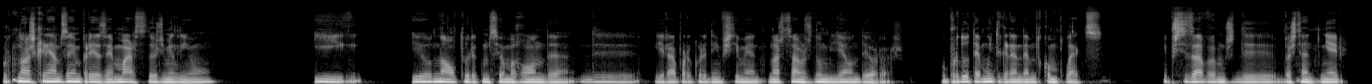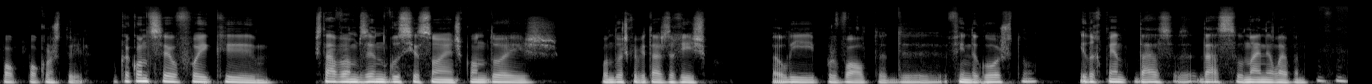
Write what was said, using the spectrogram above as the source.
Porque nós criámos a empresa em março de 2001 e eu, na altura, comecei uma ronda de ir à procura de investimento. Nós precisávamos de um milhão de euros. O produto é muito grande, é muito complexo e precisávamos de bastante dinheiro para, para o construir. O que aconteceu foi que estávamos em negociações com dois, com dois capitais de risco ali por volta de fim de agosto e de repente dá-se dá o 9-11. Uhum.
